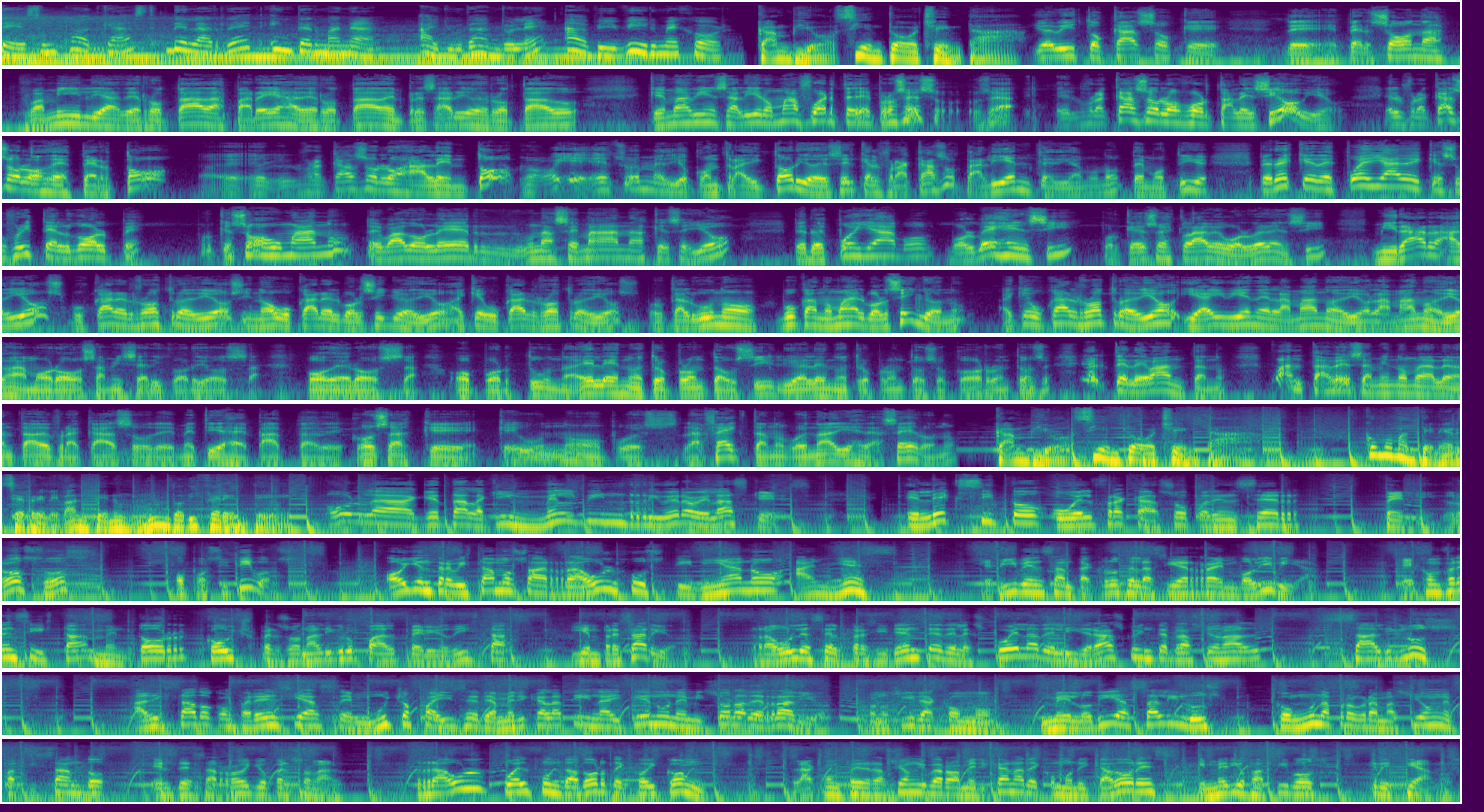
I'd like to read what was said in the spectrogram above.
Este es un podcast de la red Intermaná, ayudándole a vivir mejor. Cambio 180. Yo he visto casos que de personas, familias derrotadas, parejas derrotadas, empresarios derrotados, que más bien salieron más fuertes del proceso. O sea, el fracaso los fortaleció, viejo. El fracaso los despertó. Eh, el fracaso los alentó. Oye, eso es medio contradictorio decir que el fracaso te aliente, digamos, ¿no? Te motive. Pero es que después ya de que sufriste el golpe, porque sos humano, te va a doler una semana, qué sé yo, pero después ya vos volvés en sí, porque eso es clave, volver en sí, mirar a Dios, buscar el rostro de Dios y no buscar el bolsillo de Dios, hay que buscar el rostro de Dios, porque algunos buscan nomás el bolsillo, ¿no? Hay que buscar el rostro de Dios y ahí viene la mano de Dios, la mano de Dios amorosa, misericordiosa, poderosa, oportuna. Él es nuestro pronto auxilio, Él es nuestro pronto socorro. Entonces, Él te levanta, ¿no? ¿Cuántas veces a mí no me ha levantado de fracaso, de metidas de pata, de cosas que, que uno pues le afecta, ¿no? Porque nadie es de acero, ¿no? Cambio 180. ¿Cómo mantenerse relevante en un mundo diferente? Hola, ¿qué tal? Aquí Melvin Rivera Velázquez el éxito o el fracaso pueden ser peligrosos o positivos. Hoy entrevistamos a Raúl Justiniano Añez, que vive en Santa Cruz de la Sierra, en Bolivia. Es conferencista, mentor, coach personal y grupal, periodista y empresario. Raúl es el presidente de la Escuela de Liderazgo Internacional Sal y Luz ha dictado conferencias en muchos países de América Latina y tiene una emisora de radio conocida como Melodía Sal y Luz con una programación enfatizando el desarrollo personal. Raúl fue el fundador de COICON, la Confederación Iberoamericana de Comunicadores y Medios Masivos Cristianos.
